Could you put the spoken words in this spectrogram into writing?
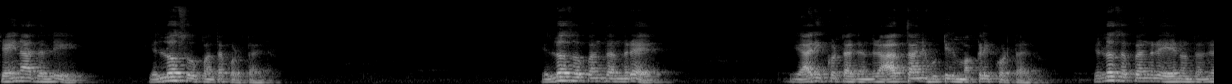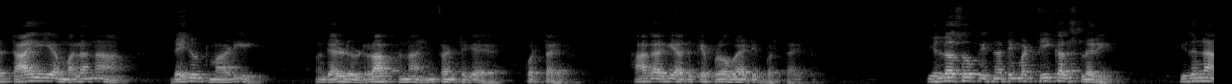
ಚೈನಾದಲ್ಲಿ ಎಲ್ಲೋ ಸೂಪ್ ಅಂತ ಕೊಡ್ತಾಯಿದ್ರು ಎಲ್ಲೋ ಸೂಪ್ ಅಂತಂದರೆ ಯಾರಿಗೆ ಕೊಡ್ತಾಯಿದ್ರು ಅಂದರೆ ಆಗ ತಾನೇ ಹುಟ್ಟಿದ ಮಕ್ಕಳಿಗೆ ಕೊಡ್ತಾಯಿದ್ರು ಎಲ್ಲೋ ಸೊಪ್ಪು ಅಂದರೆ ಏನು ಅಂತಂದರೆ ತಾಯಿಯ ಮಲನ ಡೈಲ್ಯೂಟ್ ಮಾಡಿ ಒಂದೆರಡು ಡ್ರಾಪ್ಸನ್ನ ಇನ್ಫಂಟಿಗೆ ಕೊಡ್ತಾಯಿದ್ರು ಹಾಗಾಗಿ ಅದಕ್ಕೆ ಪ್ರೋಬಯೋಟಿಕ್ ಬರ್ತಾಯಿತ್ತು yellow soup is nothing but faecal slurry ಇದನ್ನು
